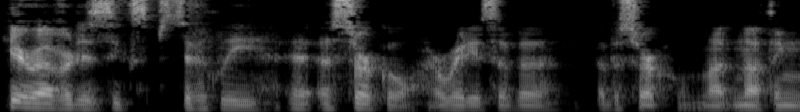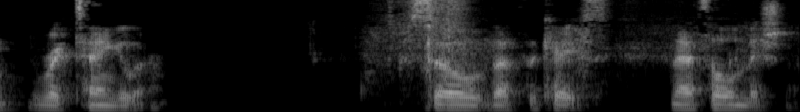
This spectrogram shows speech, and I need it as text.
Here, however, it is specifically a, circle, a radius of a of a circle, not nothing rectangular. So that's the case. And that's all Mishnah.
